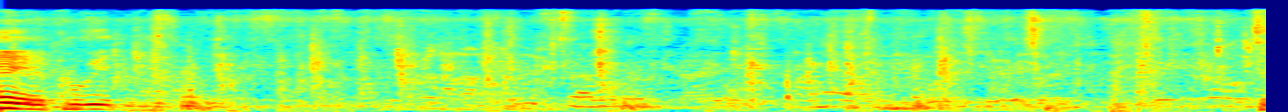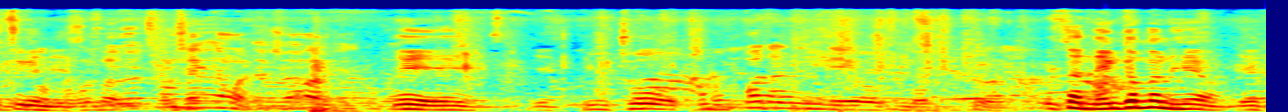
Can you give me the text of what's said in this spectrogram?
예, 네, 그 위에. 저쪽에 있네. 검색한 걸 처음 하는 거예요. 예, 예, 예. 저 다 못 받았는데요. 그럼 어떻게? 일단 낸 것만 해요. 내가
